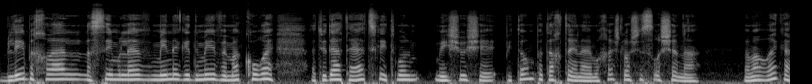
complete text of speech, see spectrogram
בלי בכלל לשים לב מי נגד מי ומה קורה. את יודעת, היה אצלי אתמול מישהו שפתאום פתח את העיניים אחרי 13 שנה, ואמר, רגע,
